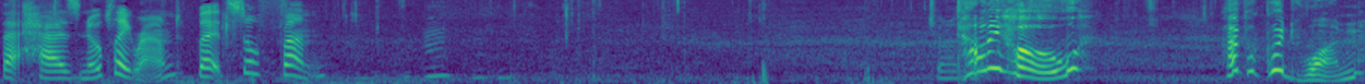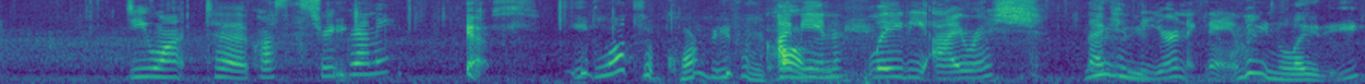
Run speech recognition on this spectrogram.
that has no playground, but it's still fun. Tally ho! Have a good one. do you want to cross the street, Granny? Yes. Eat lots of corned beef and I mean, Lady Irish. That can be your nickname. Queen Lady.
